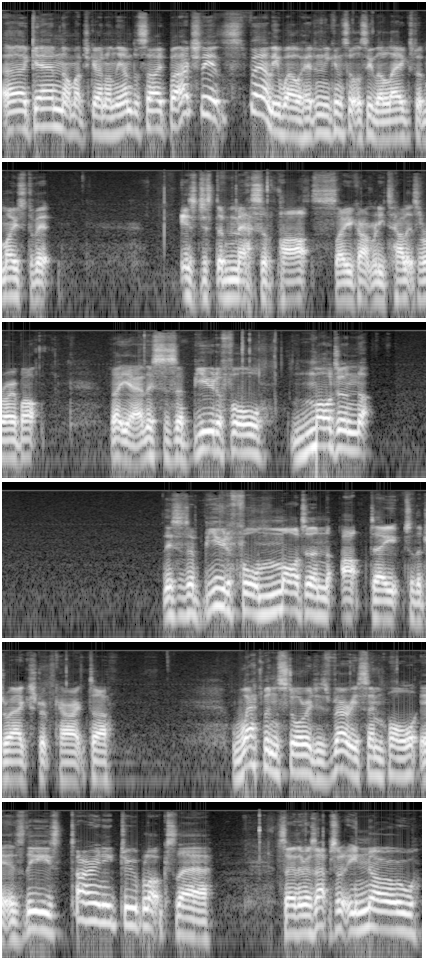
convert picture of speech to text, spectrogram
Again, not much going on the underside, but actually it's fairly well hidden. You can sort of see the legs, but most of it is just a mess of parts, so you can't really tell it's a robot. But yeah, this is a beautiful, modern... This is a beautiful, modern update to the drag strip character. Weapon storage is very simple. It is these tiny two blocks there. So there is absolutely no...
